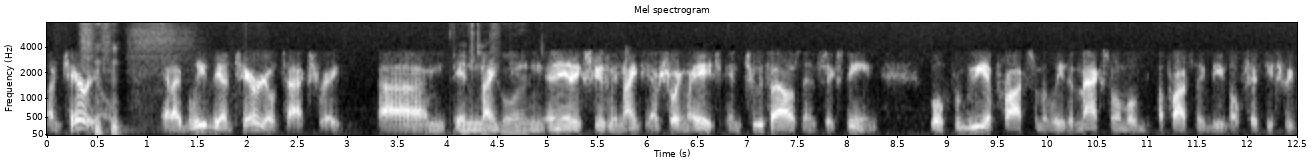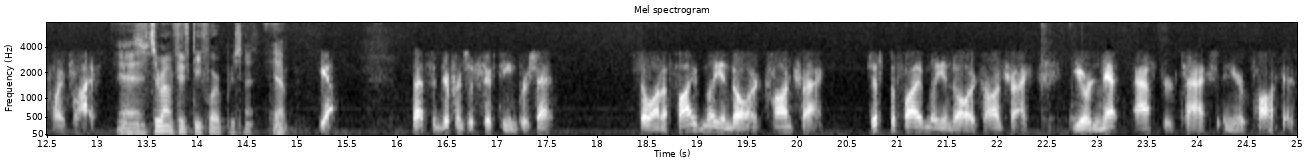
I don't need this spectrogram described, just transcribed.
Ontario, and I believe the Ontario tax rate um, in 19, and, excuse me, 19, I'm showing my age, in 2016 will be approximately, the maximum will approximately be about 53.5. Yeah, it's around 54%. Yep. Yeah. That's a difference of 15%. So on a $5 million contract, just the $5 million contract, your net after tax in your pocket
